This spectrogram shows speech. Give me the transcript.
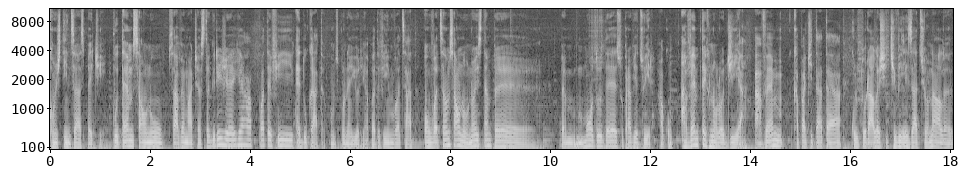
conștiința a speciei. Putem sau nu să avem această grijă, ea poate fi educată, cum spune Iulia, poate fi învățată. O învățăm sau nu? Noi suntem pe pe modul de supraviețuire. Acum, avem tehnologia, avem capacitatea culturală și civilizațională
